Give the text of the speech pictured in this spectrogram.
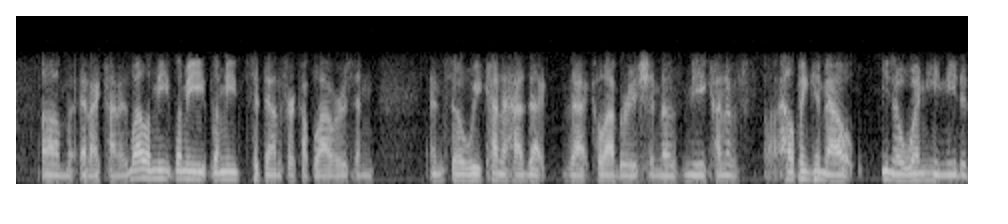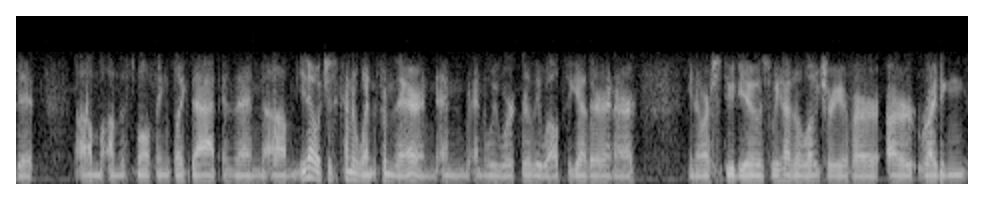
um, and I kind of, well, let me let me let me sit down for a couple hours and and so we kind of had that that collaboration of me kind of uh, helping him out, you know, when he needed it um, on the small things like that, and then um, you know it just kind of went from there, and and and we work really well together in our you know our studios. We have the luxury of our our writing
